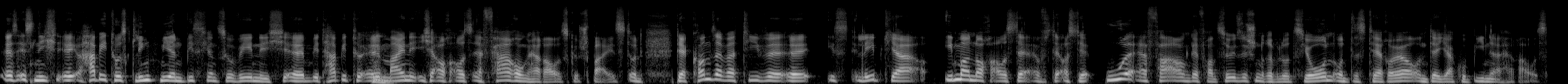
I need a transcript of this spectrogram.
Es ist nicht, äh, Habitus klingt mir ein bisschen zu wenig. Äh, mit habituell hm. meine ich auch aus Erfahrung herausgespeist. Und der Konservative äh, ist, lebt ja immer noch aus der, aus der, aus der Urerfahrung der französischen Revolution und des Terror und der Jakobiner heraus.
